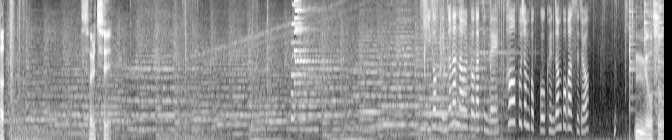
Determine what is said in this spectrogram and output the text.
덫 설치 이거 괜전 안 나올 것 같은데 파워 포션 뽑고 괜전 뽑아 쓰죠. 음, 묘수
